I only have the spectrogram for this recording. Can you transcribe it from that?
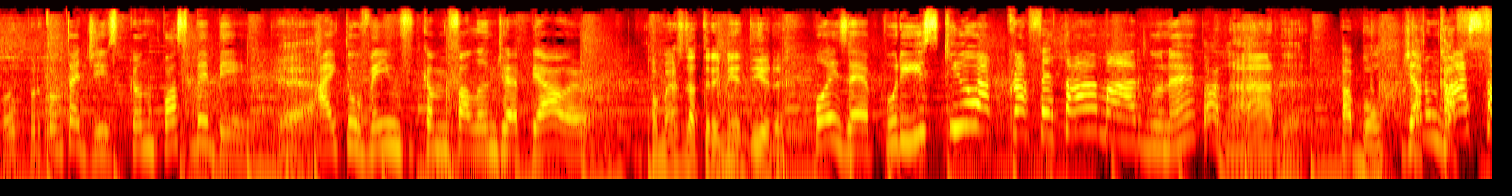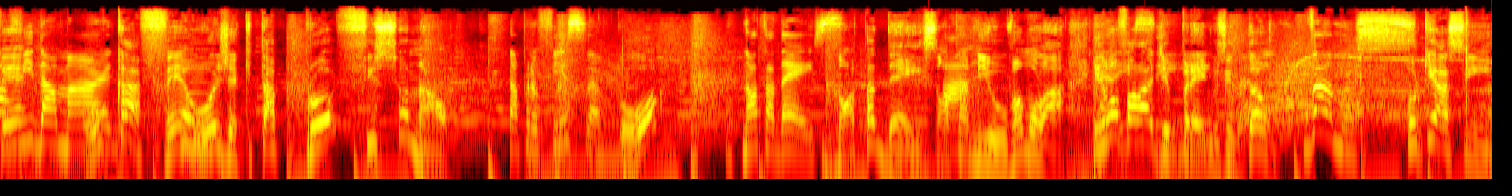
por- por conta disso, porque eu não posso beber. Hum. É. Aí tu vem e fica me falando de happy hour. Começa da tremedeira. Pois é, por isso que o café tá amargo, né? Tá nada. Tá bom. Já Tá não basta a vida amarga. O café hoje aqui tá profissional. Tá profissa? Ô, Nota 10? nota 10, nota Ah. mil. Vamos lá. E Aí vamos falar de sim, prêmios hein? então? Vamos! Porque assim,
